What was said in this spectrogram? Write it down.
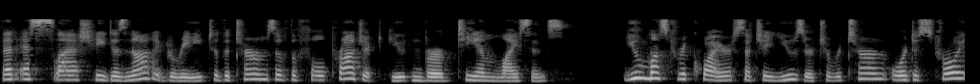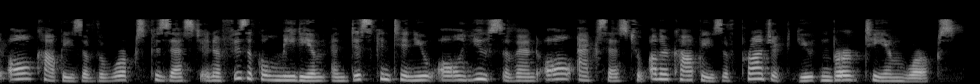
that S slash he does not agree to the terms of the full Project Gutenberg TM license you must require such a user to return or destroy all copies of the works possessed in a physical medium and discontinue all use of and all access to other copies of Project Gutenberg TM works.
